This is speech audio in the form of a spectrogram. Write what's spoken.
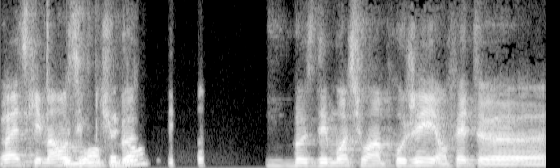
Ouais, ce qui est marrant, c'est que tu bosses, tu bosses des mois sur un projet et en fait, euh,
